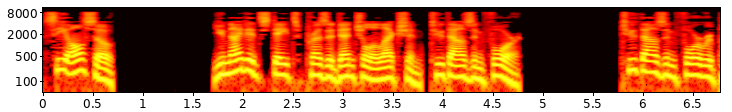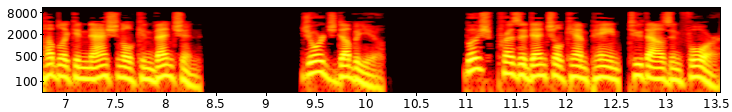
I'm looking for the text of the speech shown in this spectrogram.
See also United States presidential election, 2004 2004 Republican National Convention George W. Bush presidential campaign, 2004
